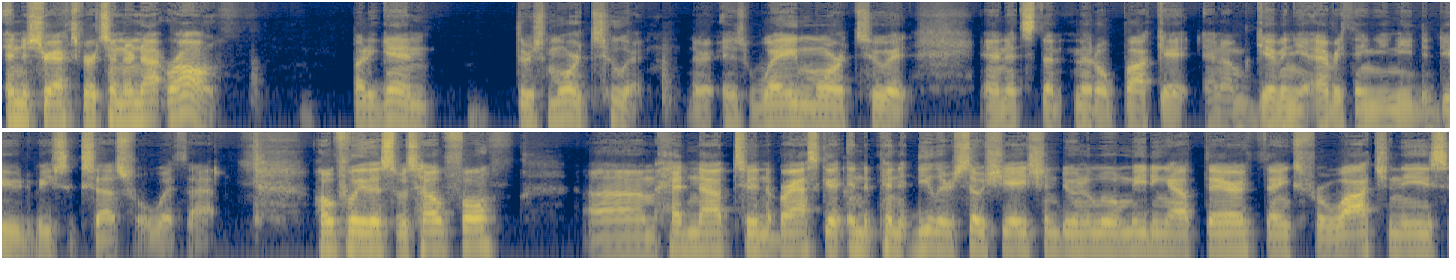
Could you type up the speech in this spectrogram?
industry experts and they're not wrong. But again there's more to it. There is way more to it, and it's the middle bucket. And I'm giving you everything you need to do to be successful with that. Hopefully, this was helpful. Um, heading out to Nebraska Independent Dealer Association, doing a little meeting out there. Thanks for watching these.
